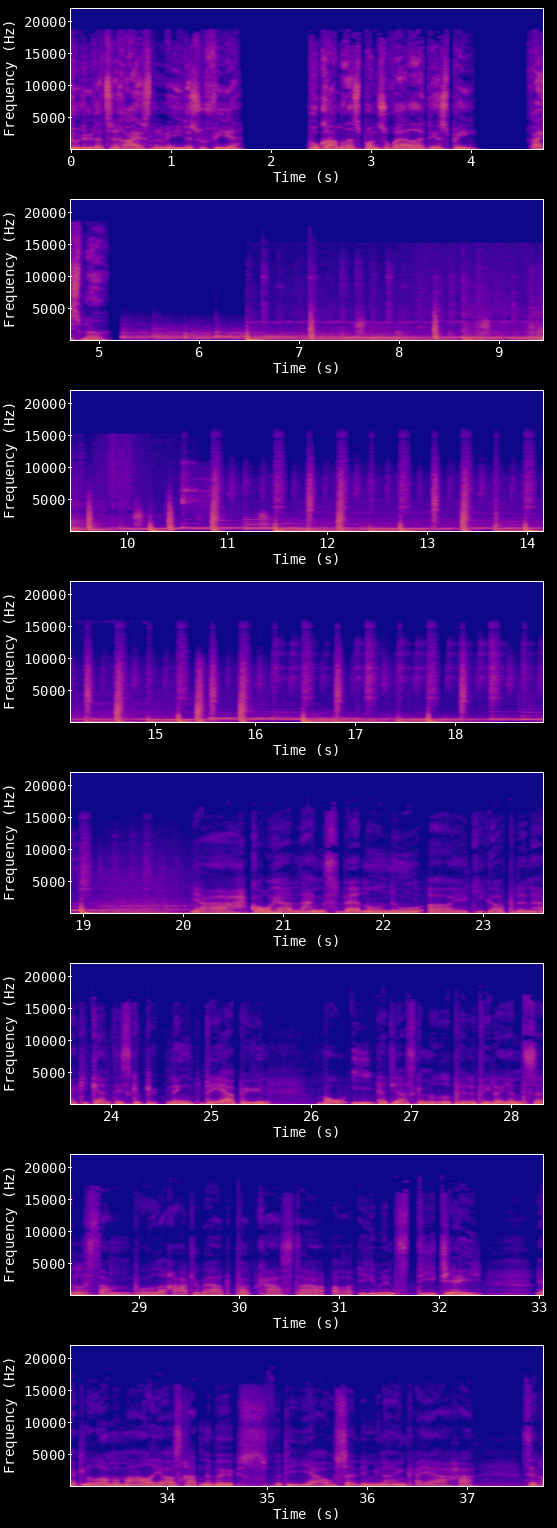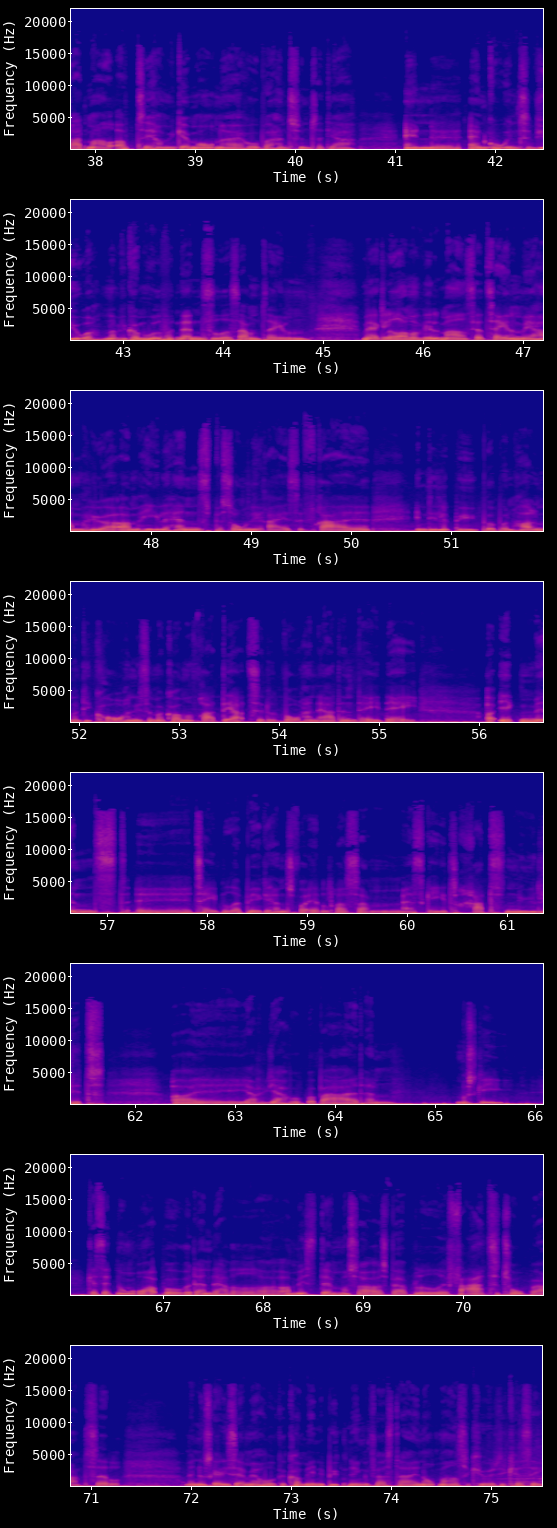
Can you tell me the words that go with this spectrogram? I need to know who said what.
Speaker 1: Du lytter til Rejsen med Ida Sofia. Programmet er sponsoreret af DSB. Rejs med.
Speaker 2: Jeg går her langs vandet nu, og øh, kigger op på den her gigantiske bygning. Det er byen, hvor i at jeg skal møde Pelle Peter Jensel, som både er radiovært, podcaster og ikke mindst DJ. Jeg glæder mig meget. Jeg er også ret nervøs, fordi jeg jo selv i min egen karriere har set ret meget op til ham igennem årene, og jeg håber, at han synes, at jeg er en, øh, er en god interviewer, når vi kommer ud på den anden side af samtalen. Men jeg glæder mig vildt meget til at tale med ham høre om hele hans personlige rejse fra øh, en lille by på Bornholm, og de kår, han ligesom er kommet fra dertil, hvor han er den dag i dag. Og ikke mindst øh, tabet af begge hans forældre, som er sket ret nyligt. Og øh, jeg, jeg håber bare, at han måske kan sætte nogle ord på, hvordan det har været at, at miste dem, og så også være blevet øh, far til to børn selv. Men nu skal jeg lige se, om jeg overhovedet kan komme ind i bygningen først. Der er enormt meget security, kan jeg se.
